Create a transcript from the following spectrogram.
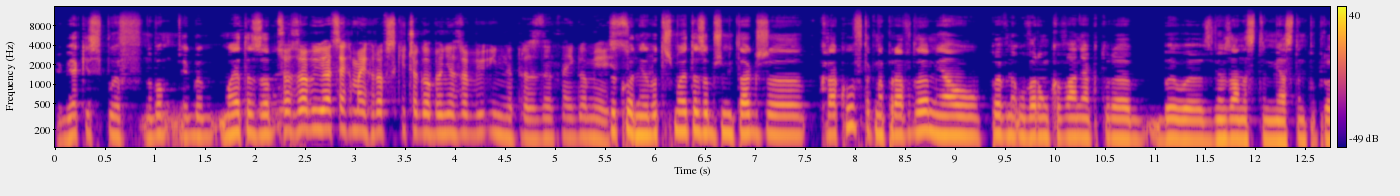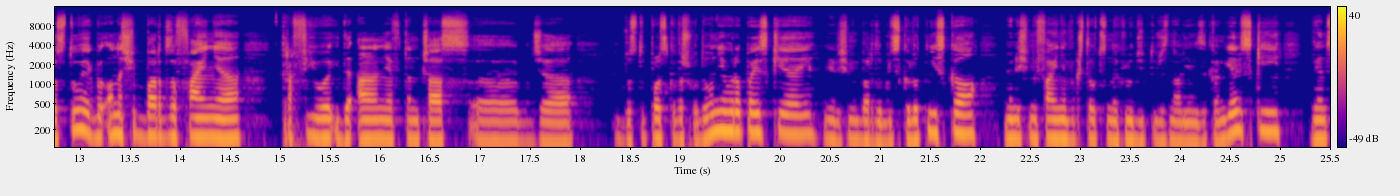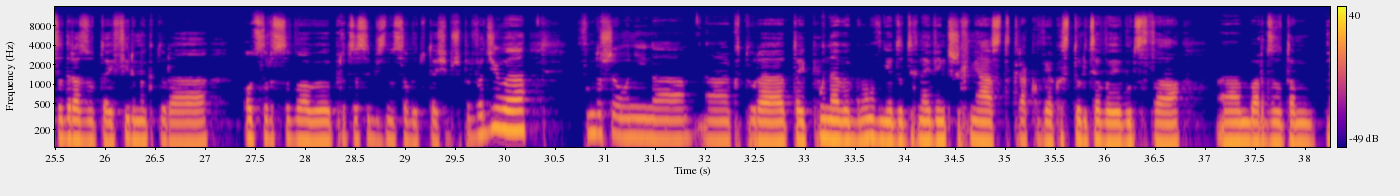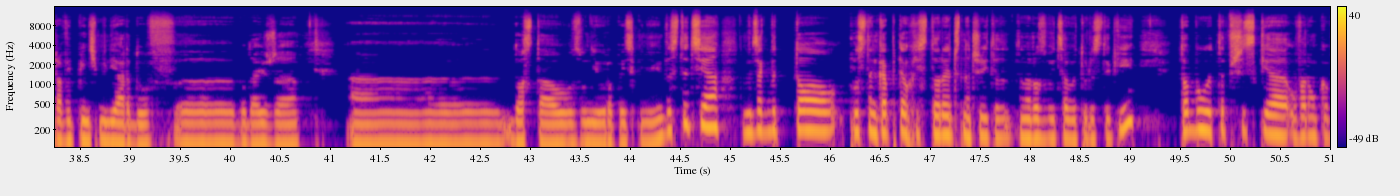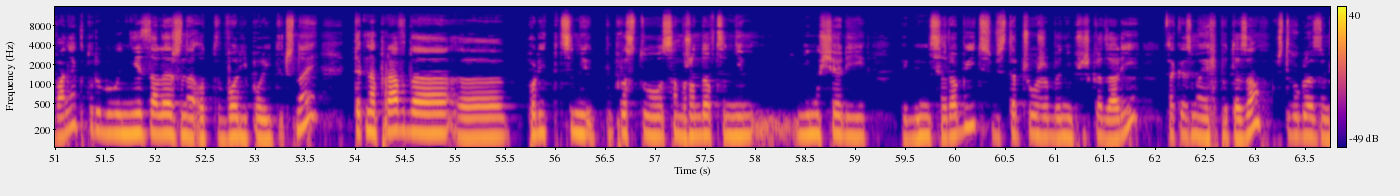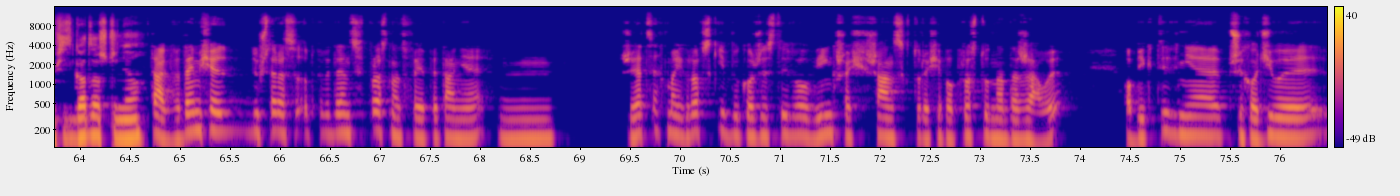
Jakby jaki jest wpływ, no bo jakby moja teza... Co zrobił Jacek Majchrowski, czego by nie zrobił inny prezydent na jego miejscu? Dokładnie, bo też moja teza brzmi tak, że Kraków tak naprawdę miał pewne uwarunkowania, które były związane z tym miastem po prostu, jakby one się bardzo fajnie trafiły idealnie w ten czas, e, gdzie po prostu Polska weszła do Unii Europejskiej, mieliśmy bardzo blisko lotnisko, mieliśmy fajnie wykształconych ludzi, którzy znali język angielski, więc od razu tutaj firmy, która outsourcowały procesy biznesowe, tutaj się przeprowadziły. Fundusze unijne, e, które tutaj płynęły głównie do tych największych miast, Kraków jako stolica województwa, e, bardzo tam prawie 5 miliardów e, bodajże dostał z Unii Europejskiej na inwestycje, więc jakby to plus ten kapitał historyczny, czyli ten, rozwój całej turystyki, to były te wszystkie uwarunkowania, które były niezależne od woli politycznej. Tak naprawdę politycy, po prostu samorządowcy nie, nie musieli jakby nic robić, wystarczyło, żeby nie przeszkadzali. Taka jest moja hipoteza. Czy ty w ogóle z nią się zgadzasz, czy nie? Tak, wydaje mi się, już teraz odpowiadając wprost na twoje pytanie, mm, że Jacek Majchrowski wykorzystywał większość szans, które się po prostu nadarzały. Obiektywnie przychodziły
